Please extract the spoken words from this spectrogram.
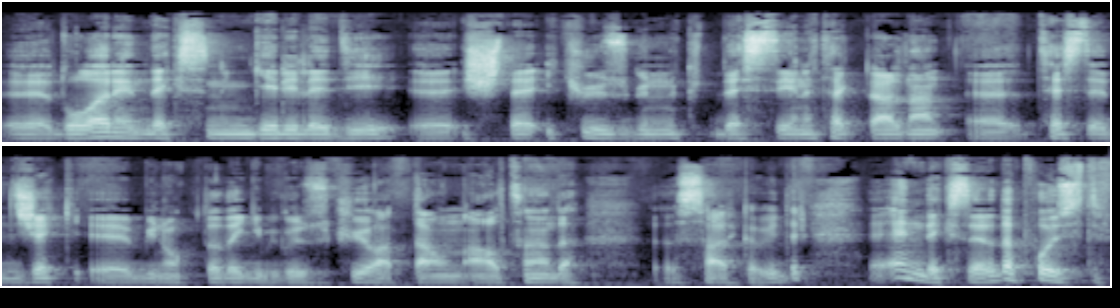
e, dolar endeksinin gerilediği e, işte 200 günlük desteğini tekrardan e, test edecek e, bir noktada gibi gözüküyor. Hatta onun altına da sarkabilir. Endekslere de pozitif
